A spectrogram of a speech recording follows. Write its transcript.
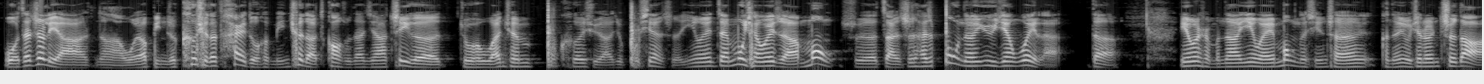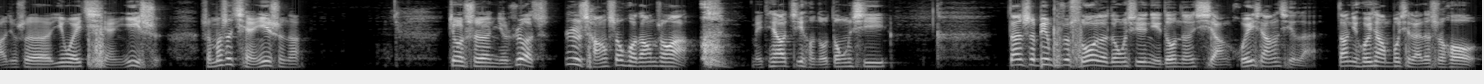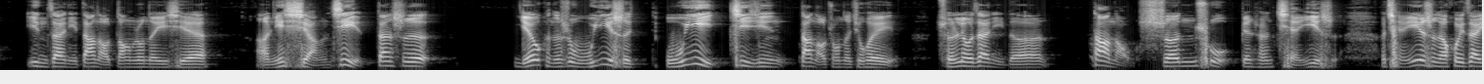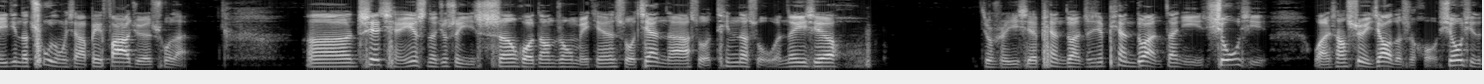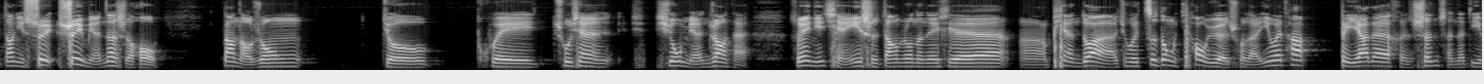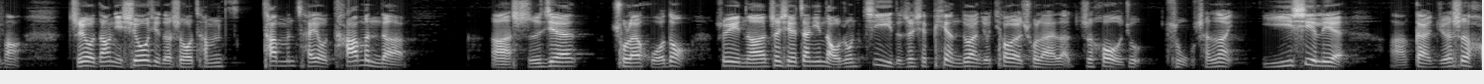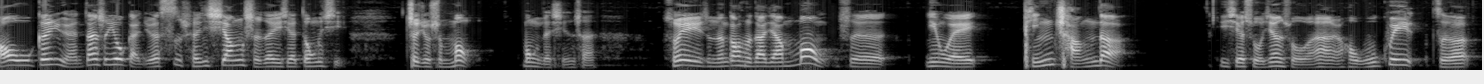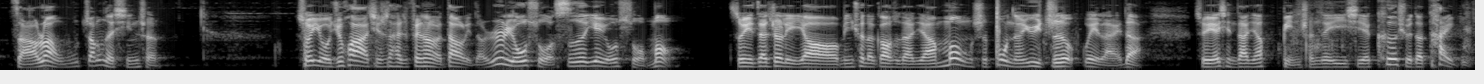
我在这里啊，那我要秉着科学的态度和明确的告诉大家，这个就完全不科学啊，就不现实。因为在目前为止啊，梦是暂时还是不能预见未来的。因为什么呢？因为梦的形成，可能有些人知道啊，就是因为潜意识。什么是潜意识呢？就是你热日常生活当中啊，每天要记很多东西，但是并不是所有的东西你都能想回想起来。当你回想不起来的时候，印在你大脑当中的一些啊，你想记，但是也有可能是无意识、无意记进大脑中的，就会存留在你的大脑深处，变成潜意识。而潜意识呢，会在一定的触动下被发掘出来。呃，这些潜意识呢，就是以生活当中每天所见的、所听的、所闻的一些，就是一些片段。这些片段在你休息。晚上睡觉的时候，休息的，当你睡睡眠的时候，大脑中就会出现休眠状态，所以你潜意识当中的那些嗯片段啊，就会自动跳跃出来，因为它被压在很深层的地方，只有当你休息的时候，他们他们才有他们的啊时间出来活动，所以呢，这些在你脑中记忆的这些片段就跳跃出来了，之后就组成了。一系列啊，感觉是毫无根源，但是又感觉似曾相识的一些东西，这就是梦，梦的形成。所以只能告诉大家，梦是因为平常的一些所见所闻啊，然后无规则、杂乱无章的形成。所以有句话其实还是非常有道理的：日有所思，夜有所梦。所以在这里要明确的告诉大家，梦是不能预知未来的。所以也请大家秉承着一些科学的态度。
